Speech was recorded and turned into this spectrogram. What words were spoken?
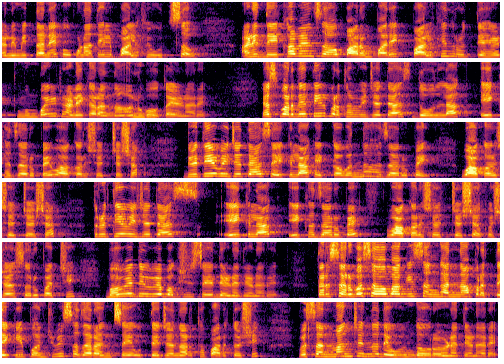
या निमित्ताने कोकणातील पालखी उत्सव आणि देखाव्यांसह पारंपरिक पालखी नृत्य हे मुंबई ठाणेकरांना अनुभवता येणार आहे. या स्पर्धेतील प्रथम विजेत्यास दोन लाख एक हजार रुपये व आकर्षक चषक द्वितीय विजेत्यास एक लाख एकावन्न हजार रुपये व आकर्षक चषक तृतीय विजेत्यास एक लाख एक हजार रुपये व आकर्षक चषक अशा स्वरूपाची भव्य दिव्य बक्षिसे देण्यात येणार आहेत. तर सर्व सहभागी संघांना प्रत्येकी पंचवीस हजारांचे उत्तेजनार्थ पारितोषिक व सन्मानचिन्ह देऊन गौरवण्यात येणार आहे.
